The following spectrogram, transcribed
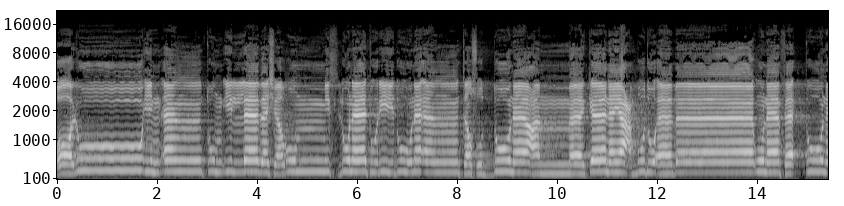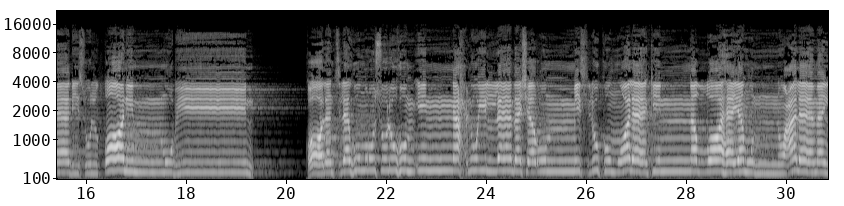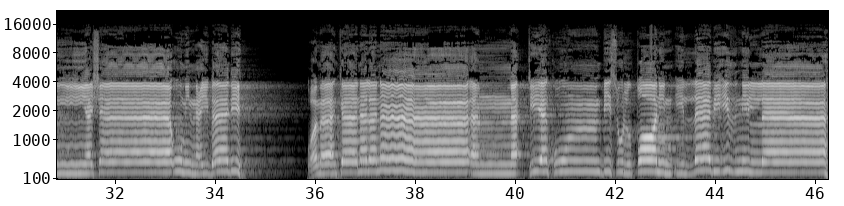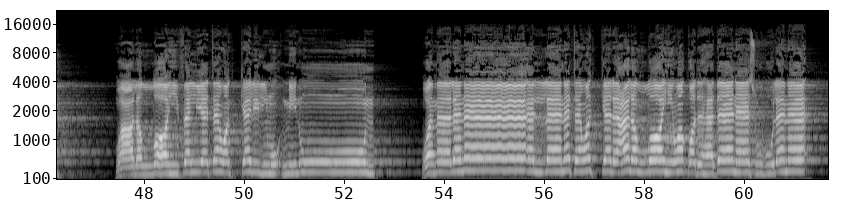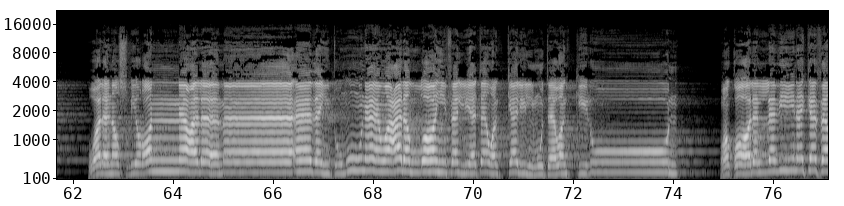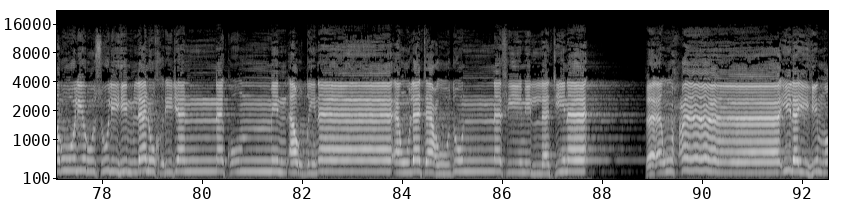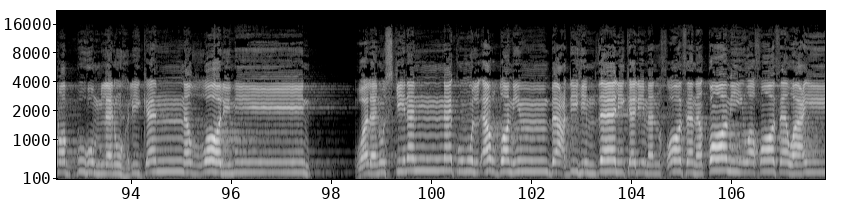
قالوا إن أنتم إلا بشر مثلنا تريدون أن تصدونا عما كان يعبد آباؤنا فأتونا بسلطان مبين. قالت لهم رسلهم إن نحن إلا بشر مثلكم ولكن الله يمن على من يشاء من عباده وما كان لنا أن نأتيكم بسلطان إلا بإذن الله. وعلى الله فليتوكل المؤمنون. وما لنا الا نتوكل على الله وقد هدانا سبلنا ولنصبرن على ما اذيتمونا وعلى الله فليتوكل المتوكلون وقال الذين كفروا لرسلهم لنخرجنكم من أرضنا أو لتعودن في ملتنا فأوحى إليهم ربهم لنهلكن الظالمين ولنسكننكم الأرض من بعدهم ذلك لمن خاف مقامي وخاف وعيد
